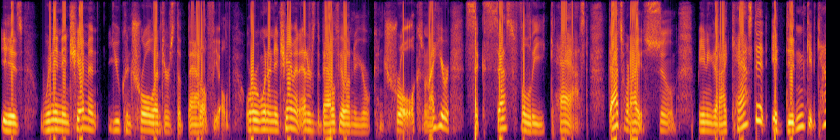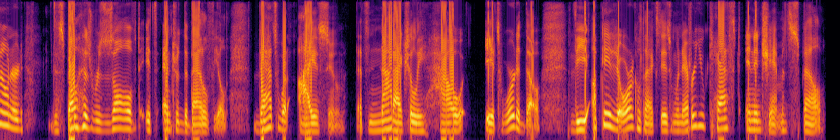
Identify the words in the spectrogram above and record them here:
is when an enchantment you control enters the battlefield, or when an enchantment enters the battlefield under your control. Because when I hear successfully cast, that's what I assume, meaning that I cast it, it didn't get countered, the spell has resolved, it's entered the battlefield. That's what I assume. That's not actually how it's worded, though. The updated Oracle text is whenever you cast an enchantment spell,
